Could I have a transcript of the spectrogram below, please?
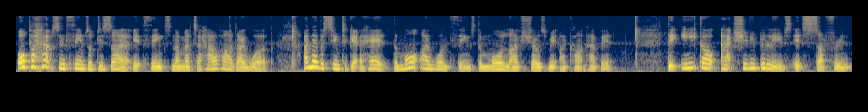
Or perhaps in themes of desire, it thinks no matter how hard I work, I never seem to get ahead. The more I want things, the more life shows me I can't have it. The ego actually believes its suffering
